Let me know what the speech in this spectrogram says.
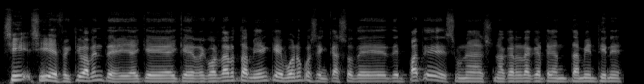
Sí, sí, efectivamente. Y hay que, hay que recordar también que, bueno, pues en caso de, empate es una, es una carrera que también tiene,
